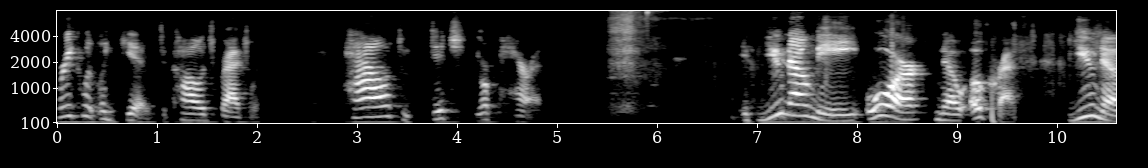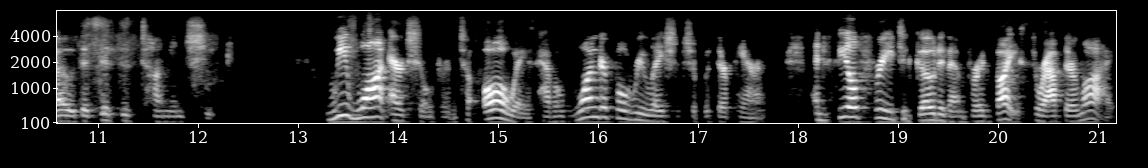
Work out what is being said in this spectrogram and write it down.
frequently give to college graduates How to Ditch Your Parents. If you know me or know Oakcrest, you know that this is tongue in cheek. We want our children to always have a wonderful relationship with their parents and feel free to go to them for advice throughout their lives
